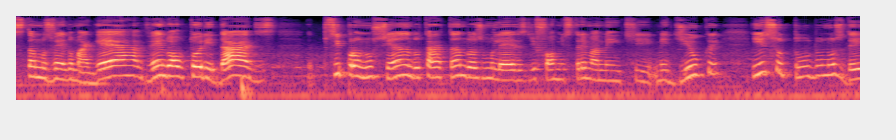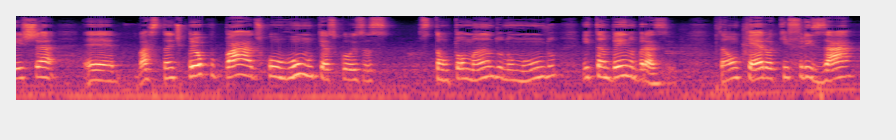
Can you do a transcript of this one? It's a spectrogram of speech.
estamos vendo uma guerra, vendo autoridades se pronunciando, tratando as mulheres de forma extremamente medíocre, isso tudo nos deixa é, bastante preocupados com o rumo que as coisas estão tomando no mundo e também no Brasil. Então, quero aqui frisar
